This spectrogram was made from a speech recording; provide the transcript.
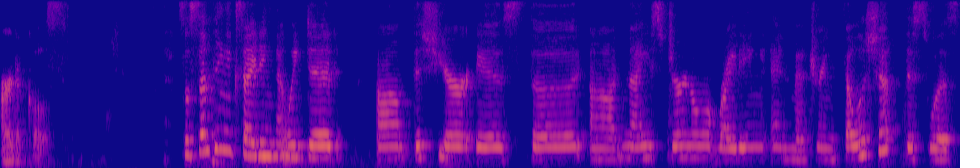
articles. So something exciting that we did um, this year is the uh, NAIS Journal Writing and Mentoring Fellowship. This was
